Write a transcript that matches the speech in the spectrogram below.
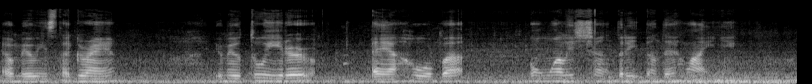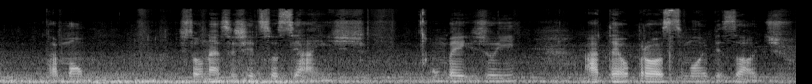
é o meu Instagram. E o meu Twitter é arroba um Alexandre underline. Tá bom? Estou nessas redes sociais. Um beijo e até o próximo episódio.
